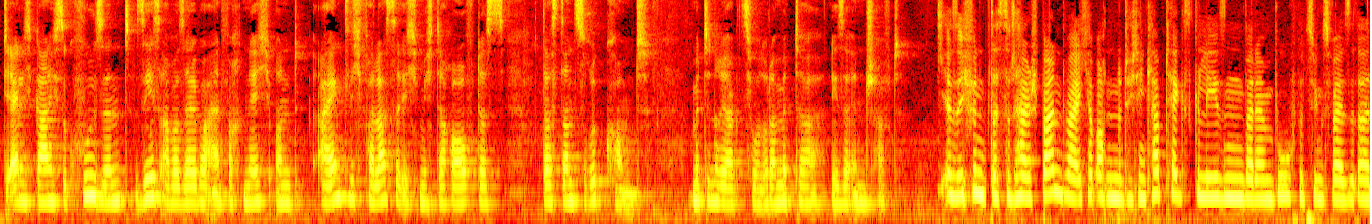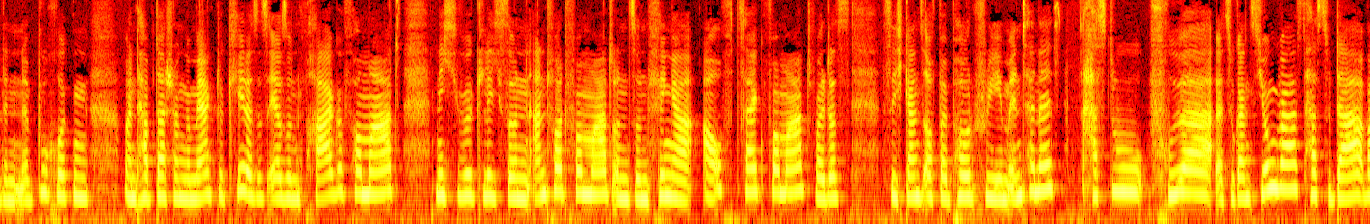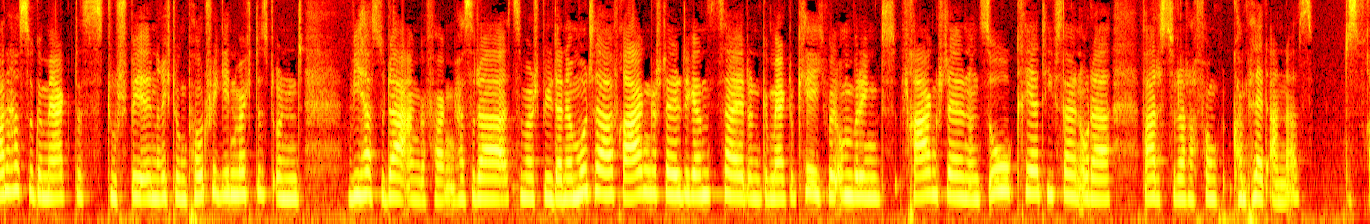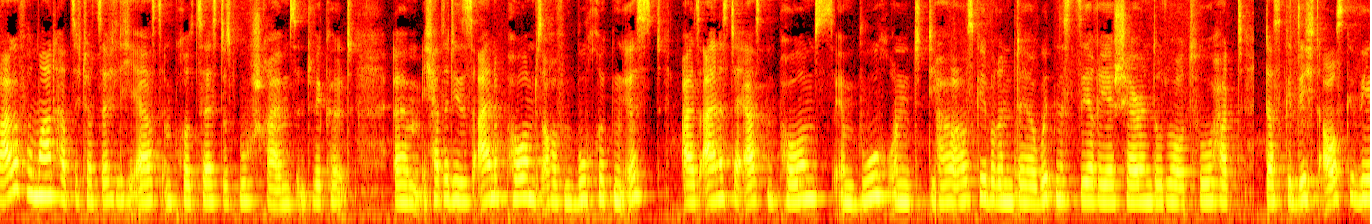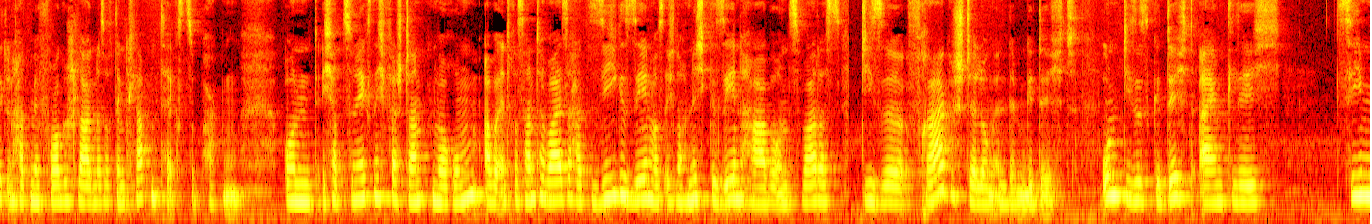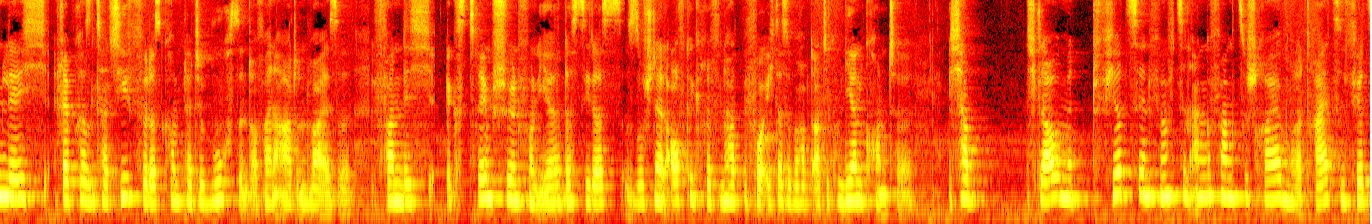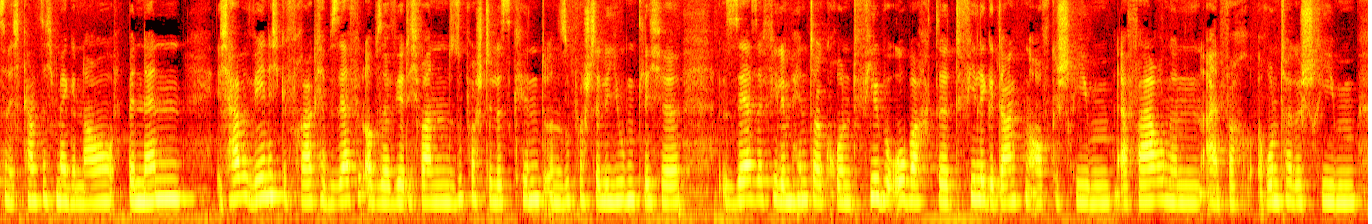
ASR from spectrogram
die eigentlich gar nicht so cool sind, sehe es aber selber einfach nicht und eigentlich verlasse ich mich darauf, dass das dann zurückkommt mit den Reaktionen oder mit der Leserinnenschaft. Also ich finde das total spannend, weil ich habe auch natürlich den Klapptext gelesen bei deinem Buch beziehungsweise äh, den äh, Buchrücken und habe da schon gemerkt, okay, das ist eher so ein Frageformat, nicht wirklich so ein Antwortformat und so ein Fingeraufzeigformat, weil das sich ganz oft bei Poetry im Internet. Hast du früher, als du ganz jung warst, hast du da, wann hast du gemerkt, dass du in Richtung Poetry gehen möchtest und wie hast du da angefangen? Hast du da zum Beispiel deiner Mutter Fragen gestellt die ganze Zeit und gemerkt, okay, ich will unbedingt Fragen stellen und so kreativ sein oder wartest du da noch komplett anders? Das Frageformat hat sich tatsächlich erst im Prozess des Buchschreibens entwickelt. Ähm, ich hatte dieses eine Poem, das auch auf dem Buchrücken ist, als eines der ersten Poems im Buch und die Herausgeberin der Witness-Serie Sharon Dodo hat das Gedicht ausgewählt und hat mir vorgeschlagen, das auf den Klappentext zu packen. Und ich habe zunächst nicht verstanden, warum, aber interessanterweise hat sie gesehen, was ich noch nicht gesehen habe, und zwar, dass diese Fragestellung in dem Gedicht und dieses Gedicht eigentlich ziemlich repräsentativ für das komplette Buch sind auf eine Art und Weise. Fand ich extrem schön von ihr, dass sie das so schnell aufgegriffen hat, bevor ich das überhaupt artikulieren konnte. Ich habe, ich glaube, mit 14, 15 angefangen zu schreiben oder 13, 14, ich kann es nicht mehr genau benennen. Ich habe wenig gefragt, ich habe sehr viel observiert. Ich war ein super stilles Kind und super stille Jugendliche, sehr, sehr viel im Hintergrund, viel beobachtet, viele Gedanken aufgeschrieben, Erfahrungen einfach runtergeschrieben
